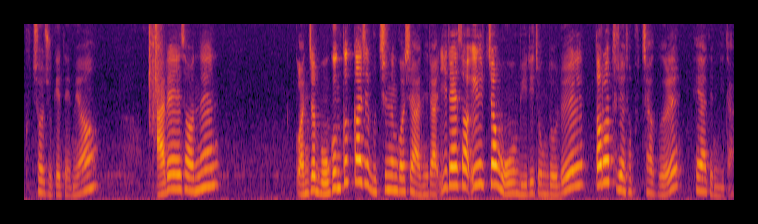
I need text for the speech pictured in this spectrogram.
붙여주게 되면 아래에서는 완전 목은 끝까지 붙이는 것이 아니라 1에서 1.5mm 정도를 떨어뜨려서 부착을 해야 됩니다.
